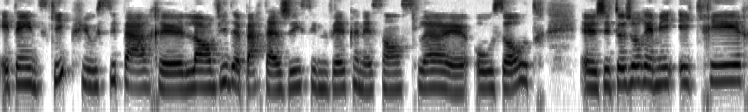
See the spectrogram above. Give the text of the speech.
est indiqué, puis aussi par euh, l'envie de partager ces nouvelles connaissances-là aux autres. J'ai toujours aimé écrire,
